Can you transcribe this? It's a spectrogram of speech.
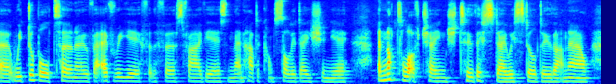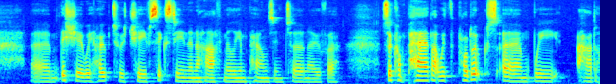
Uh, we doubled turnover every year for the first five years and then had a consolidation year. And not a lot of change to this day, we still do that now. Um, this year we hope to achieve £16.5 million in turnover. So compare that with products. Um, we had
